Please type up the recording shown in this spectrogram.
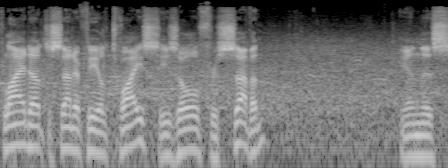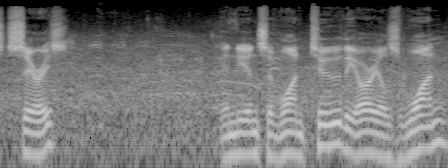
flied out to center field twice. He's 0 for 7 in this series. Indians have won two. The Orioles won.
